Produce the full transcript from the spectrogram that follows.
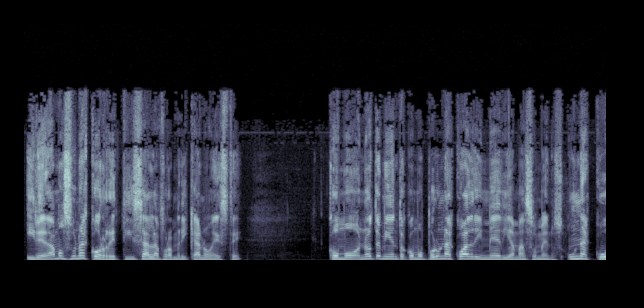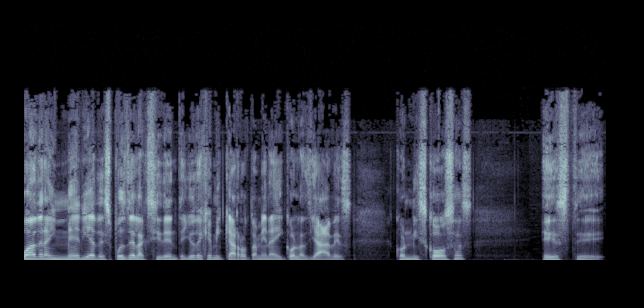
y le damos una corretiza al afroamericano este, como, no te miento, como por una cuadra y media más o menos, una cuadra y media después del accidente. Yo dejé mi carro también ahí con las llaves, con mis cosas, este,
